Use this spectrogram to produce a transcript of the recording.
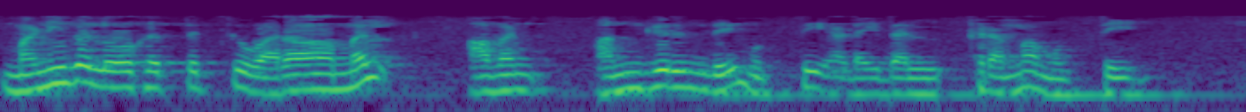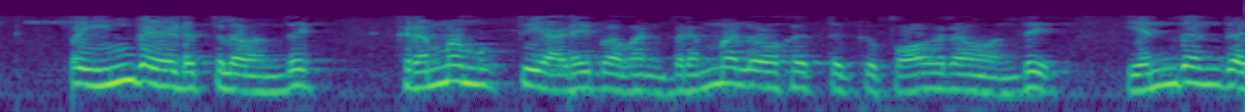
மனித லோகத்திற்கு வராமல் அவன் அங்கிருந்தே முக்தி அடைதல் கிரம முக்தி இப்ப இந்த இடத்துல வந்து கிரம முக்தி அடைபவன் பிரம்மலோகத்துக்கு போகிறவன் வந்து எந்தெந்த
